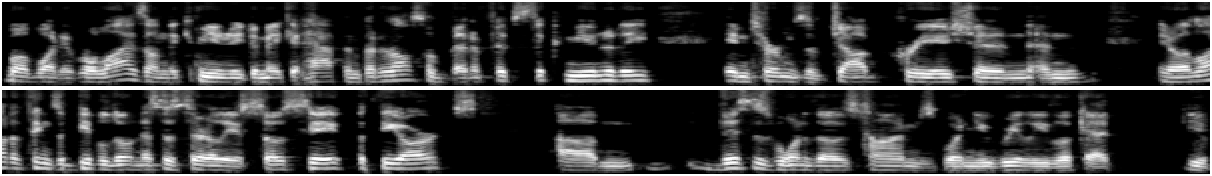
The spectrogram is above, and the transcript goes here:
well, what it relies on the community to make it happen, but it also benefits the community in terms of job creation and, you know, a lot of things that people don't necessarily associate with the arts. Um, this is one of those times when you really look at, you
